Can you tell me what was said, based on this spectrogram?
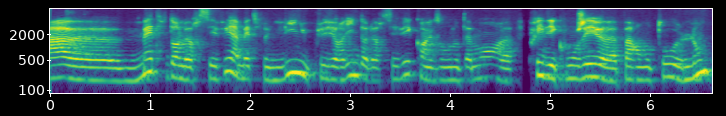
à euh, mettre dans leur CV, à mettre une ligne ou plusieurs lignes dans leur CV quand elles ont notamment euh, pris des congés euh, parentaux longs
